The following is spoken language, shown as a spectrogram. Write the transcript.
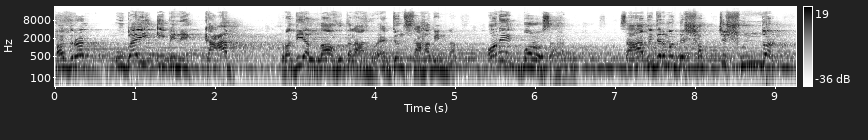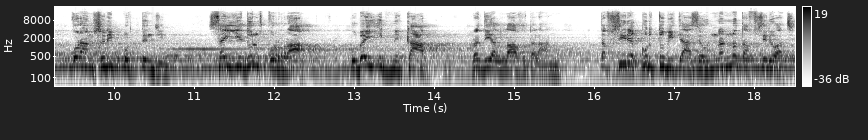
হজরত উবাই ইবিনে কাব রদি আল্লাহ আনহু, একজন সাহাবির নাম। অনেক বড় সাহাবি। সাহাবিদের মধ্যে সবচেয়ে সুন্দর কোরআন শরীফ পড়তেন যিনি সৈয়দুল কোর্রা, উবাই ইবনে কাব রদি আল্লাহ আনহু। তাফসিরে কুর্তুবিতে আছে, অন্যান্য তাফসিরও আছে।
